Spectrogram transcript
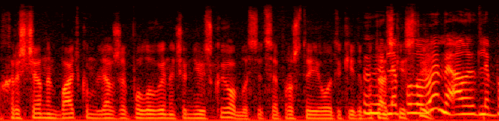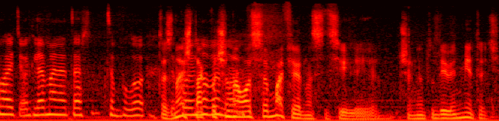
хрещеним батьком для вже половини Чернігівської області. Це просто його такий депутатський стиль. половини, але для багатьох. Для мене теж це було Ти знаєш, так новиною. починалася мафія на Сицилії. Чи не туди він мітить?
